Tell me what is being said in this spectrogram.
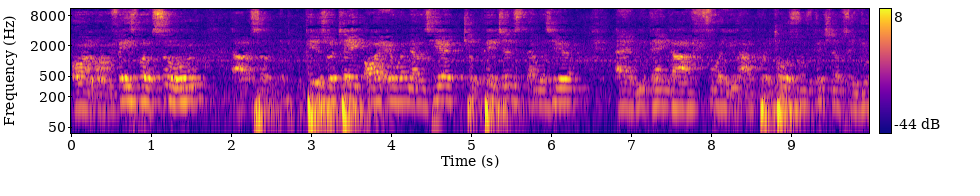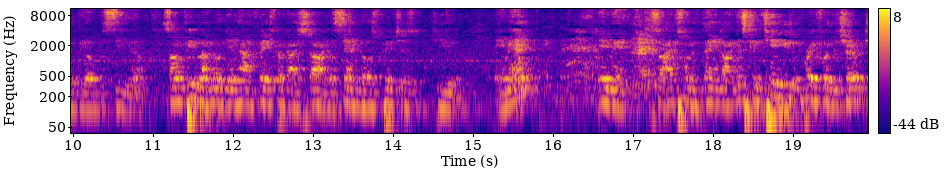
on, on Facebook soon. Uh, so the pictures will take all everyone that was here took pictures that was here. And we thank God for you. I'll put post those pictures up so you'll be able to see them. Some people I know didn't have Facebook. I started to send those pictures to you. Amen? Amen. So I just want to thank God. Just continue to pray for the church.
